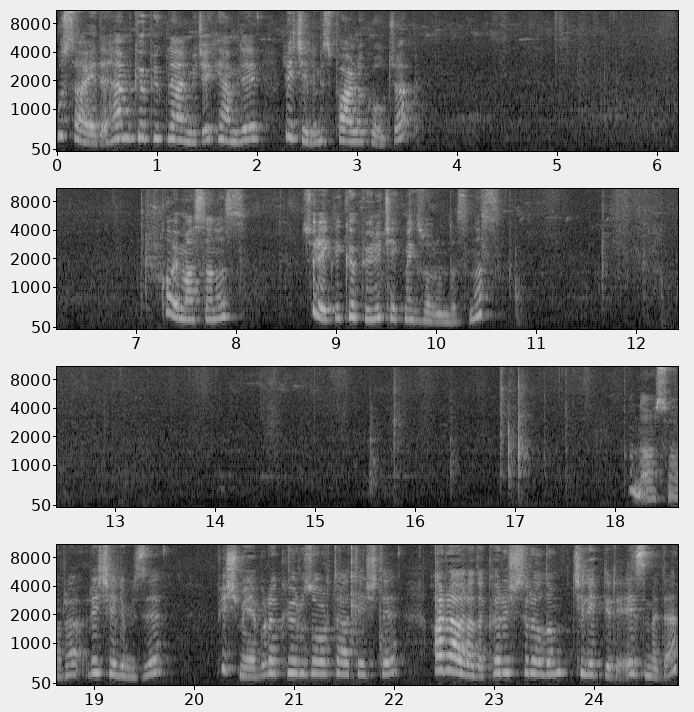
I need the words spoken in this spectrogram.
Bu sayede hem köpüklenmeyecek hem de reçelimiz parlak olacak. Koymazsanız sürekli köpüğünü çekmek zorundasınız. Bundan sonra reçelimizi pişmeye bırakıyoruz orta ateşte. Ara ara da karıştıralım çilekleri ezmeden.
